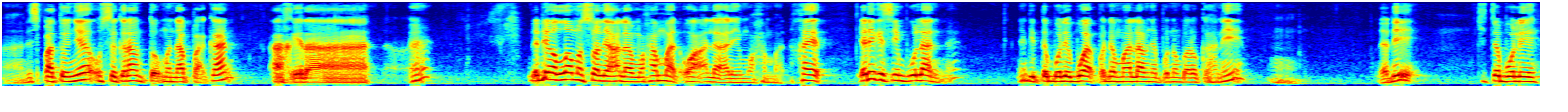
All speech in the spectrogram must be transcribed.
Ha, ini sepatutnya usaha keras untuk mendapatkan akhirat. Eh? Jadi Allah salli ala Muhammad wa ala ali Muhammad. Khair. Jadi kesimpulan eh, yang kita boleh buat pada malam yang penuh barakah ni. Hmm. Jadi kita boleh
